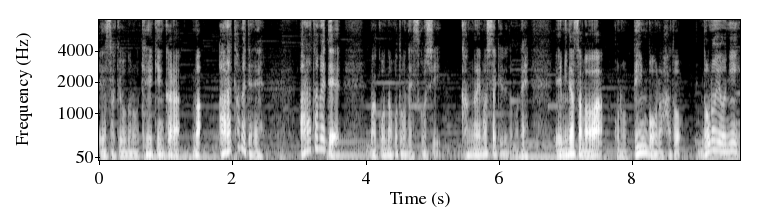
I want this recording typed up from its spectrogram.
えー、先ほどの経験から、ま、改めてね、改めて、まあ、こんなことをね、少し考えましたけれどもね、えー、皆様はこの貧乏な波動、どのように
